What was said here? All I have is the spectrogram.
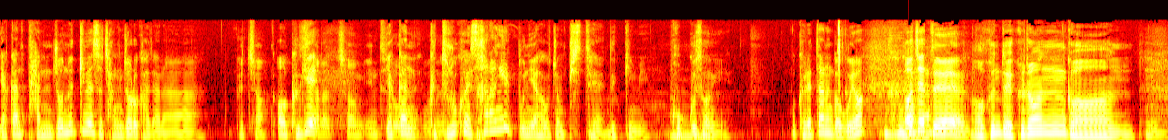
약간 단조 느낌에서 장조로 가잖아. 그쵸. 어 그게 약간 그 부분은. 드루커의 사랑일 뿐이야 하고 좀 비슷해 느낌이 곡 구성이 뭐 그랬다는 거고요. 어쨌든 어 근데 그런 건 음.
